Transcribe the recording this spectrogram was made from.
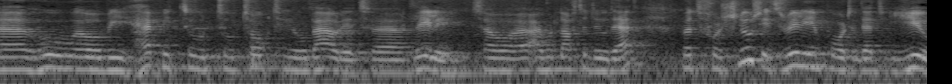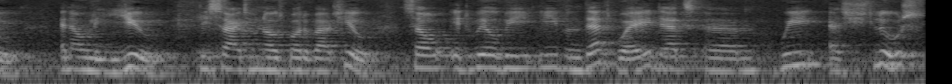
Uh, who will be happy to to talk to you about it. Uh, really, so uh, I would love to do that. But for Schluss, it's really important that you and only you decide who knows what about you. So it will be even that way that um, we as Schluss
